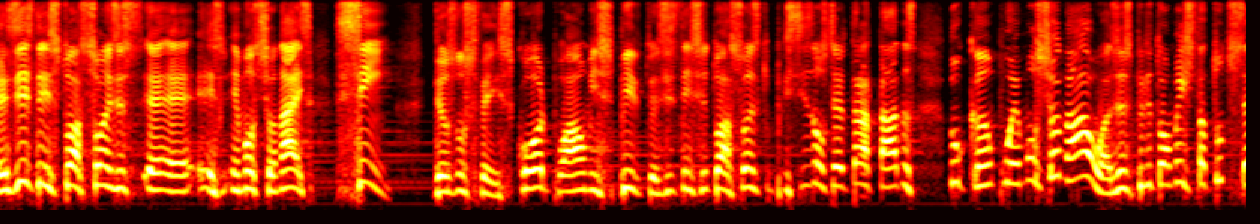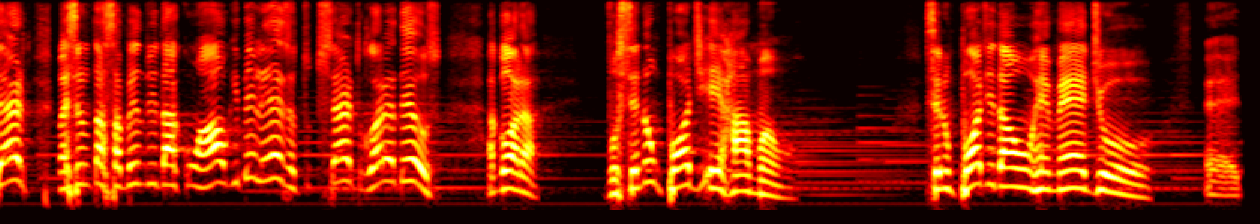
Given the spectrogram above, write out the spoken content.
Existem situações é, é emocionais? Sim. Deus nos fez corpo, alma e espírito. Existem situações que precisam ser tratadas no campo emocional. Às vezes, espiritualmente está tudo certo, mas você não está sabendo lidar com algo e beleza, tudo certo, glória a Deus. Agora, você não pode errar a mão. Você não pode dar um remédio é,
